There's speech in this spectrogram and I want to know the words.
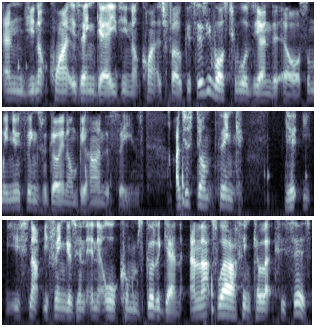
and you're not quite as engaged, you're not quite as focused as he was towards the end at Arsenal. We knew things were going on behind the scenes. I just don't think you, you snap your fingers and, and, it all comes good again. And that's where I think Alexis is.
